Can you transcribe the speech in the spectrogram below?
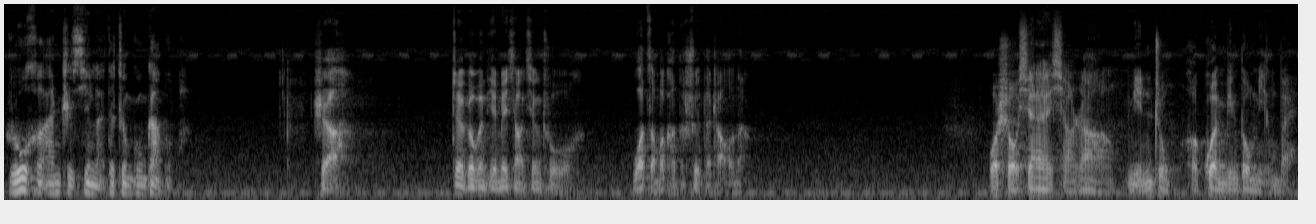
如何安置新来的政工干部吧？是啊，这个问题没想清楚，我怎么可能睡得着呢？我首先想让民众和官兵都明白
